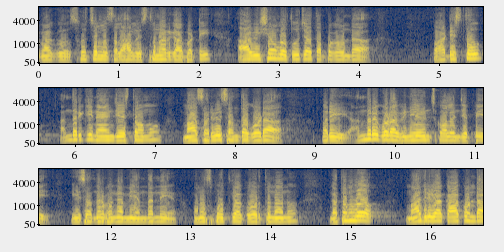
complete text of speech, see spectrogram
మాకు సూచనలు సలహాలు ఇస్తున్నారు కాబట్టి ఆ విషయంలో తూచా తప్పకుండా పాటిస్తూ అందరికీ న్యాయం చేస్తాము. మా సర్వీస్ అంతా కూడా మరి అందరూ కూడా వినియోగించుకోవాలని చెప్పి ఈ సందర్భంగా మీ అందరినీ మనస్ఫూర్తిగా కోరుతున్నాను. గతంలో మాదిరిగా కాకుండా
